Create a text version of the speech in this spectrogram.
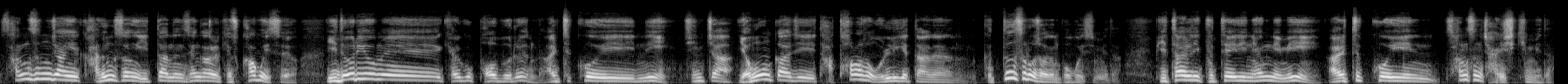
상승장일 가능성이 있다는 생각을 계속 하고 있어요. 이더리움의 결국 버블은 알트코인이 진짜 영혼까지 다 털어서 올리겠다는 그 뜻으로 저는 보고 있습니다. 비탈릭 부테린 형님이 알트코인 상승 잘 시킵니다.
